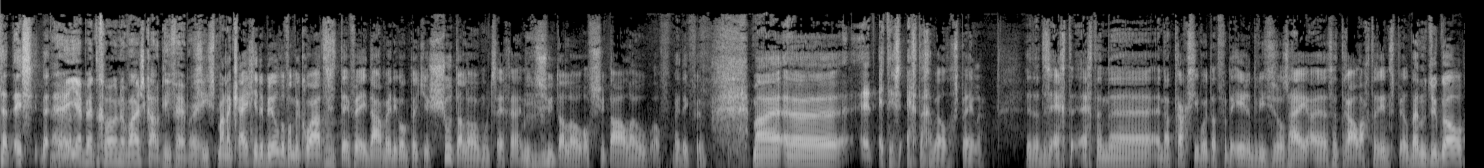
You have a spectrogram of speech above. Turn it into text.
dat is. dat- nee, jij bent gewoon een Wisecout-liefhebber. Precies, maar dan krijg je de beelden van de Kroatische tv. Daarom weet ik ook dat je Shootalo moet zeggen. En niet Mhm. Sutalo of Sutalo of weet ik veel. Maar eh, het, het is echt een geweldig speler. Dat is echt, echt een, eh, een attractie, wordt dat voor de Eredivisie, zoals hij eh, centraal achterin speelt. We hebben natuurlijk wel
